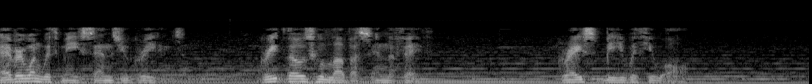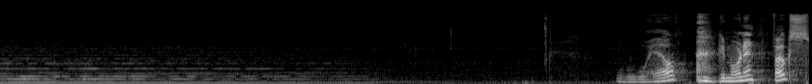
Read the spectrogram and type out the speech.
Everyone with me sends you greetings. Greet those who love us in the faith. Grace be with you all. Well, good morning, folks.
